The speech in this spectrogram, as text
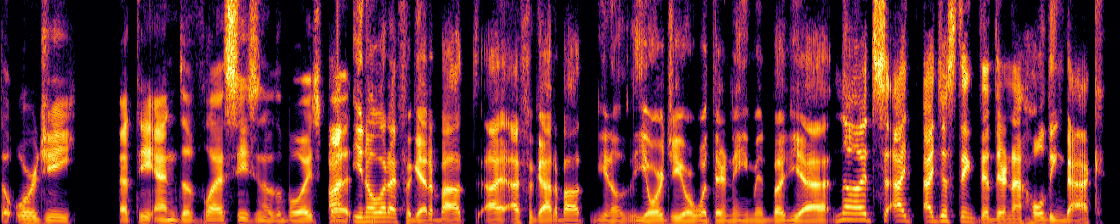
the orgy at the end of last season of the boys, Uh, but you know what I forget about? I, I forgot about you know the orgy or what they're naming, but yeah, no, it's I I just think that they're not holding back.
